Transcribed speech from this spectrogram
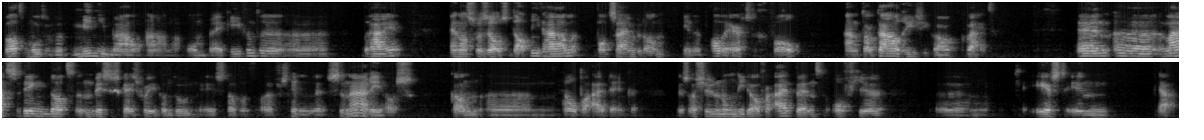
wat moeten we minimaal halen om break-even te uh, draaien? En als we zelfs dat niet halen, wat zijn we dan in het allerergste geval aan totaalrisico kwijt? En uh, laatste ding dat een business case voor je kan doen, is dat het verschillende scenario's kan uh, helpen uitdenken. Dus als je er nog niet over uit bent of je ehm, eerst in, ja,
